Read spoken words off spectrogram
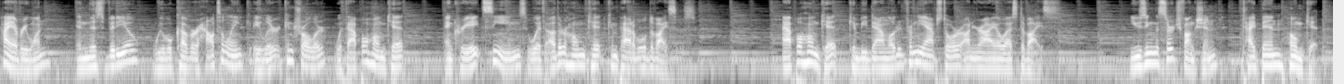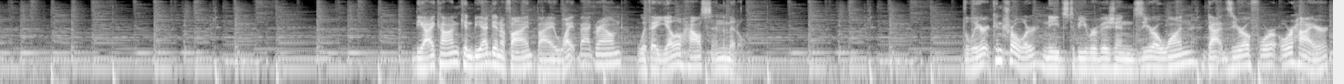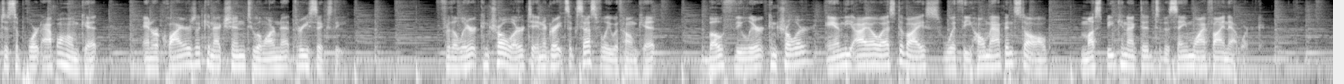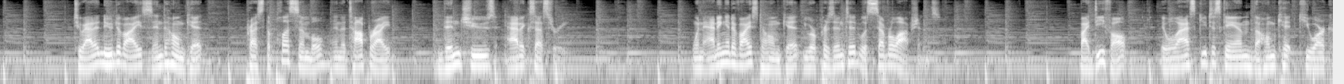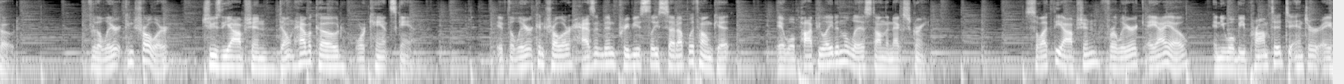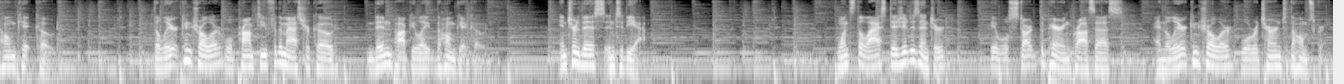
Hi everyone. In this video, we will cover how to link a Lyric controller with Apple HomeKit and create scenes with other HomeKit compatible devices. Apple HomeKit can be downloaded from the App Store on your iOS device. Using the search function, type in HomeKit. The icon can be identified by a white background with a yellow house in the middle. The Lyric controller needs to be revision 01.04 or higher to support Apple HomeKit and requires a connection to AlarmNet 360. For the Lyric controller to integrate successfully with HomeKit, both the Lyric controller and the iOS device with the Home app installed must be connected to the same Wi-Fi network. To add a new device into HomeKit, press the plus symbol in the top right, then choose Add Accessory. When adding a device to HomeKit, you are presented with several options. By default, it will ask you to scan the HomeKit QR code. For the Lyric controller, choose the option Don't have a code or Can't scan. If the Lyric controller hasn't been previously set up with HomeKit, it will populate in the list on the next screen. Select the option for Lyric AIO and you will be prompted to enter a HomeKit code. The Lyric controller will prompt you for the master code, then populate the HomeKit code. Enter this into the app. Once the last digit is entered, it will start the pairing process and the Lyric controller will return to the home screen.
